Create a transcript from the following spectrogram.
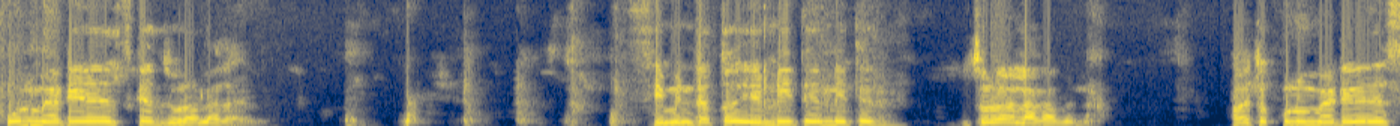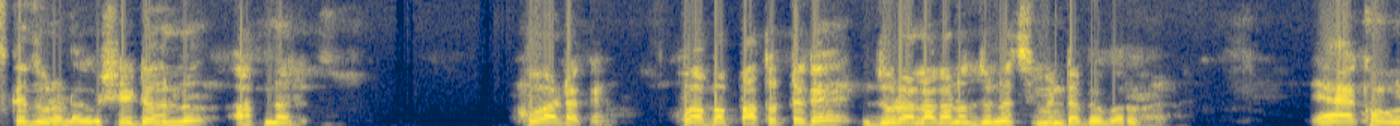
কোন ম্যাটেরিয়ালস কে জোড়া লাগাবে? সিমেন্টটা তো এমনিতে এমনিতে জোড়া লাগাবে না। হয়তো কোনো ম্যাটেরিয়ালস কে জোড়া লাগাবে। সেটা হলো আপনার খোয়াটাকে, খোয়া বা পাথরটাকে জোড়া লাগানোর জন্য সিমেন্টটা ব্যবহার হয়। এখন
